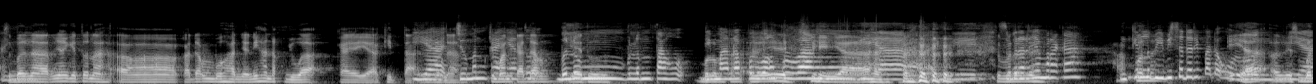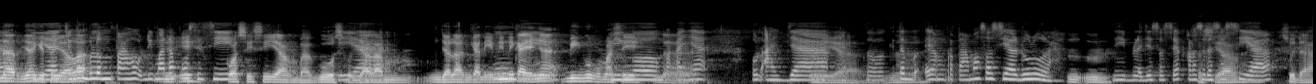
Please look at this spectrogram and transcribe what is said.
Sebenarnya gitu nah eh, kadang buhannya nih hendak juga kayak ya kita Iya, sebenarnya. cuman kayaknya kadang tuh belum iya tuh, belum tahu di mana ta- peluang-peluang. iya. iya. iya. Sebenarnya mereka mungkin lebih bisa daripada ulun. Iya, sebenarnya gitu iya, ya, Cuma belum tahu di mana posisi posisi yang bagus Iya. menjalan menjalankan ini nih Iya. kayaknya bingung masih. bingung. Nah, Makanya ulun ajak Iya, gitu. Kita nah. yang pertama sosial dulu lah. mm-mm. Nih belajar sosial kalau sudah Sosial. sosial, sudah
